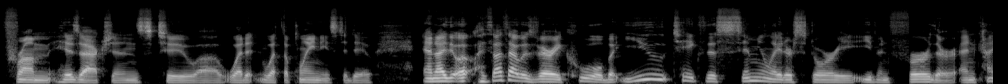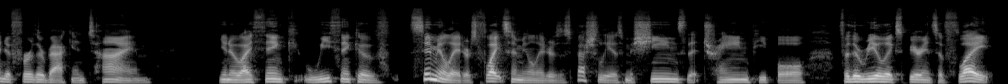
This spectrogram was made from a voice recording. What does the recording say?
from his actions to uh, what it, what the plane needs to do. And I, I thought that was very cool. But you take this simulator story even further and kind of further back in time. You know, I think we think of simulators, flight simulators, especially as machines that train people for the real experience of flight.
